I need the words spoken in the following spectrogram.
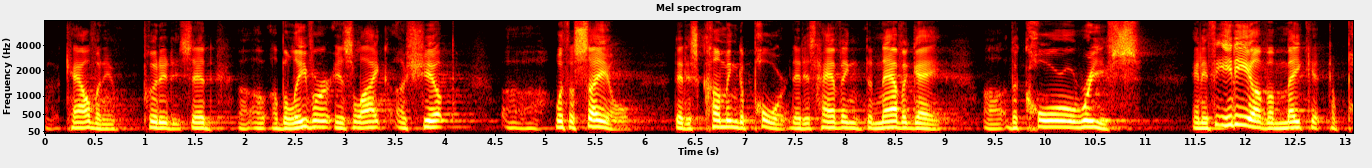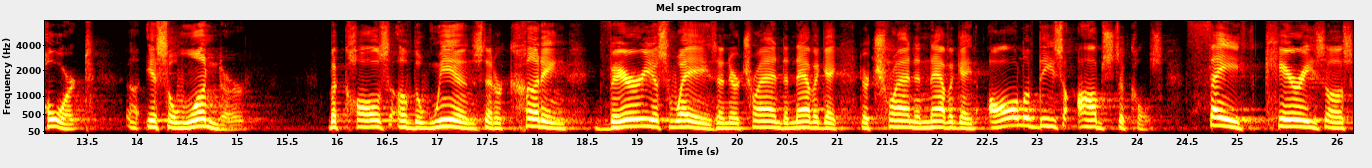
Uh, Calvin put it, he said, a believer is like a ship uh, with a sail that is coming to port, that is having to navigate uh, the coral reefs. And if any of them make it to port, uh, it's a wonder because of the winds that are cutting various ways and they're trying to navigate they're trying to navigate all of these obstacles. Faith carries us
